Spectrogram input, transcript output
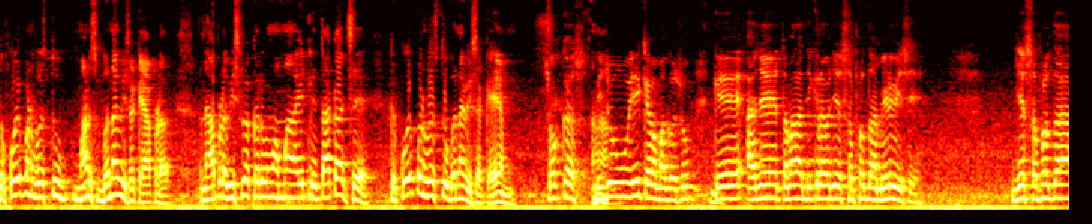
તો કોઈ પણ વસ્તુ માણસ બનાવી શકે આપણા. અને આપણા વિશ્વકર્મામાં એટલી તાકાત છે કે કોઈ પણ વસ્તુ બનાવી શકે એમ. ચોક્કસ. બીજું હું એ કહેવા માગું છું કે આજે તમારા દીકરાઓ જે સફળતા મેળવી છે, જે સફળતા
